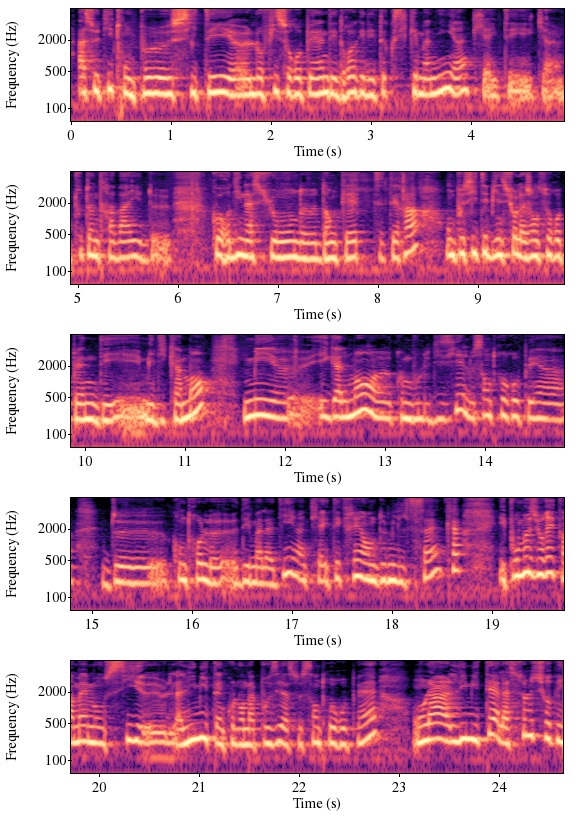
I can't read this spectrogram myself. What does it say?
À ce titre, on peut citer euh, l'Office européen des drogues et des toxicomanies, hein, qui a été, qui a tout un travail de coordination, d'enquête, etc. On peut citer bien sûr l'Agence européenne des médicaments, mais euh, également, euh, comme vous le disiez, le Centre européen de contrôle des maladies, hein, qui a été créé en 2005. Et pour mesurer quand même aussi la limite hein, que l'on a posée à ce centre européen, on l'a limité à la seule surveillance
